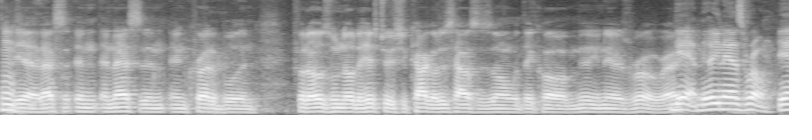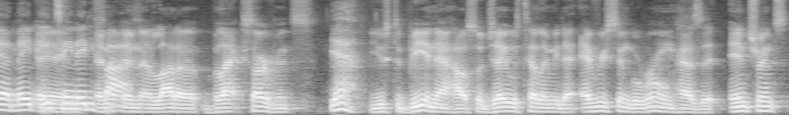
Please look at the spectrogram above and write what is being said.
yeah, hmm. that's and, and that's in, incredible. And for those who know the history of Chicago, this house is on what they call Millionaires Row, right? Yeah, Millionaires Row. Yeah, made 1885. And, and a lot of black servants yeah. used to be in that house. So Jay was telling me that every single room has an entrance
